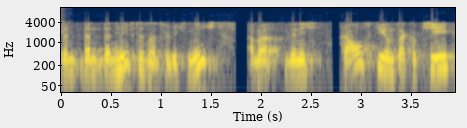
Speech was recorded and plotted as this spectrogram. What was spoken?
dann, dann, dann hilft es natürlich nicht. Aber wenn ich rausgehe und sage, okay,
